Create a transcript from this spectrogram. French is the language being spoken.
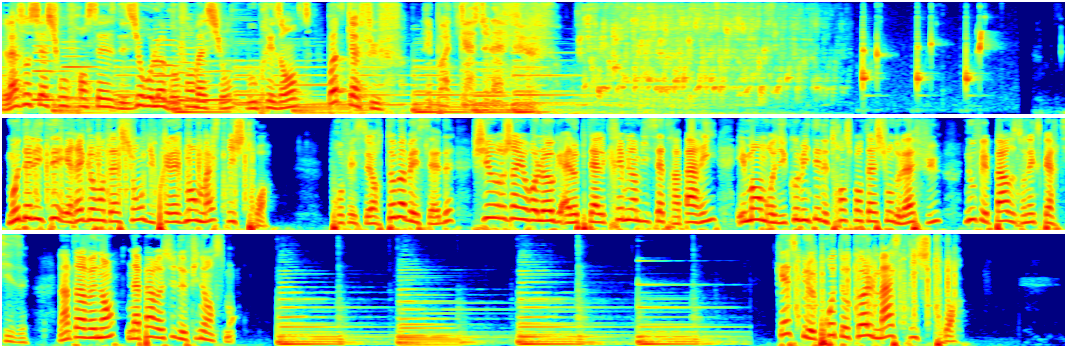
l'Association française des urologues en formation vous présente Podcafuf, les podcasts de la FUF. Modalité et réglementation du prélèvement Maastricht 3. Professeur Thomas Bessed, chirurgien urologue à l'hôpital Kremlin-Bicêtre à Paris et membre du comité de transplantation de l'AFU, nous fait part de son expertise. L'intervenant n'a pas reçu de financement. Qu'est-ce que le protocole Maastricht 3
